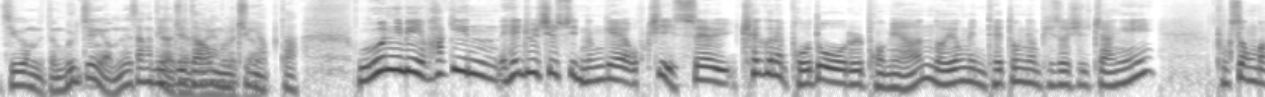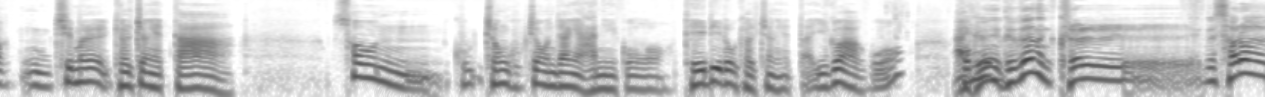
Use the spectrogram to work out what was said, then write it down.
지금부터 물증이 없는 상태가 민주당은 물증이 거죠. 없다. 의원님이 확인해 주실 수 있는 게 혹시 있어요? 최근에 보도를 보면 노영민 대통령 비서실장이 북송 방침을 결정했다. 서훈 전 국정원장이 아니고 대리로 결정했다. 이거하고 아, 그, 그거는 그럴 그 서로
